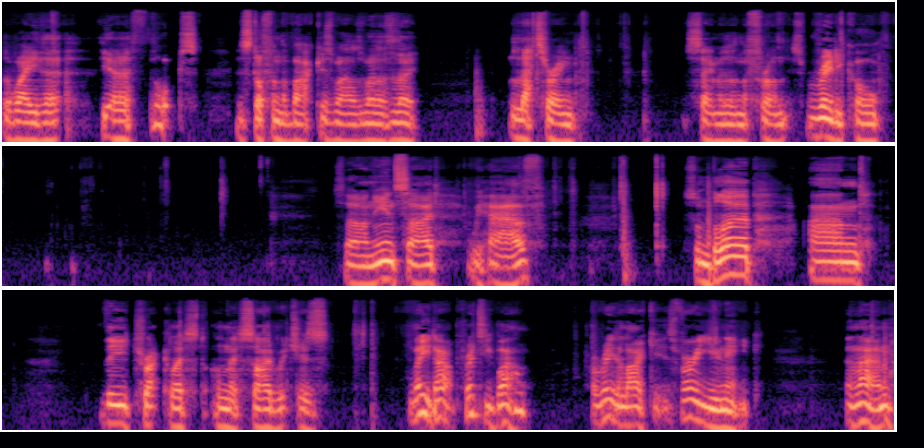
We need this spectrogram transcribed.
the way that the earth looks and stuff on the back as well, as well as the lettering. Same as on the front. It's really cool. So on the inside we have some blurb and the track list on this side which is laid out pretty well. I really like it. It's very unique. And then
